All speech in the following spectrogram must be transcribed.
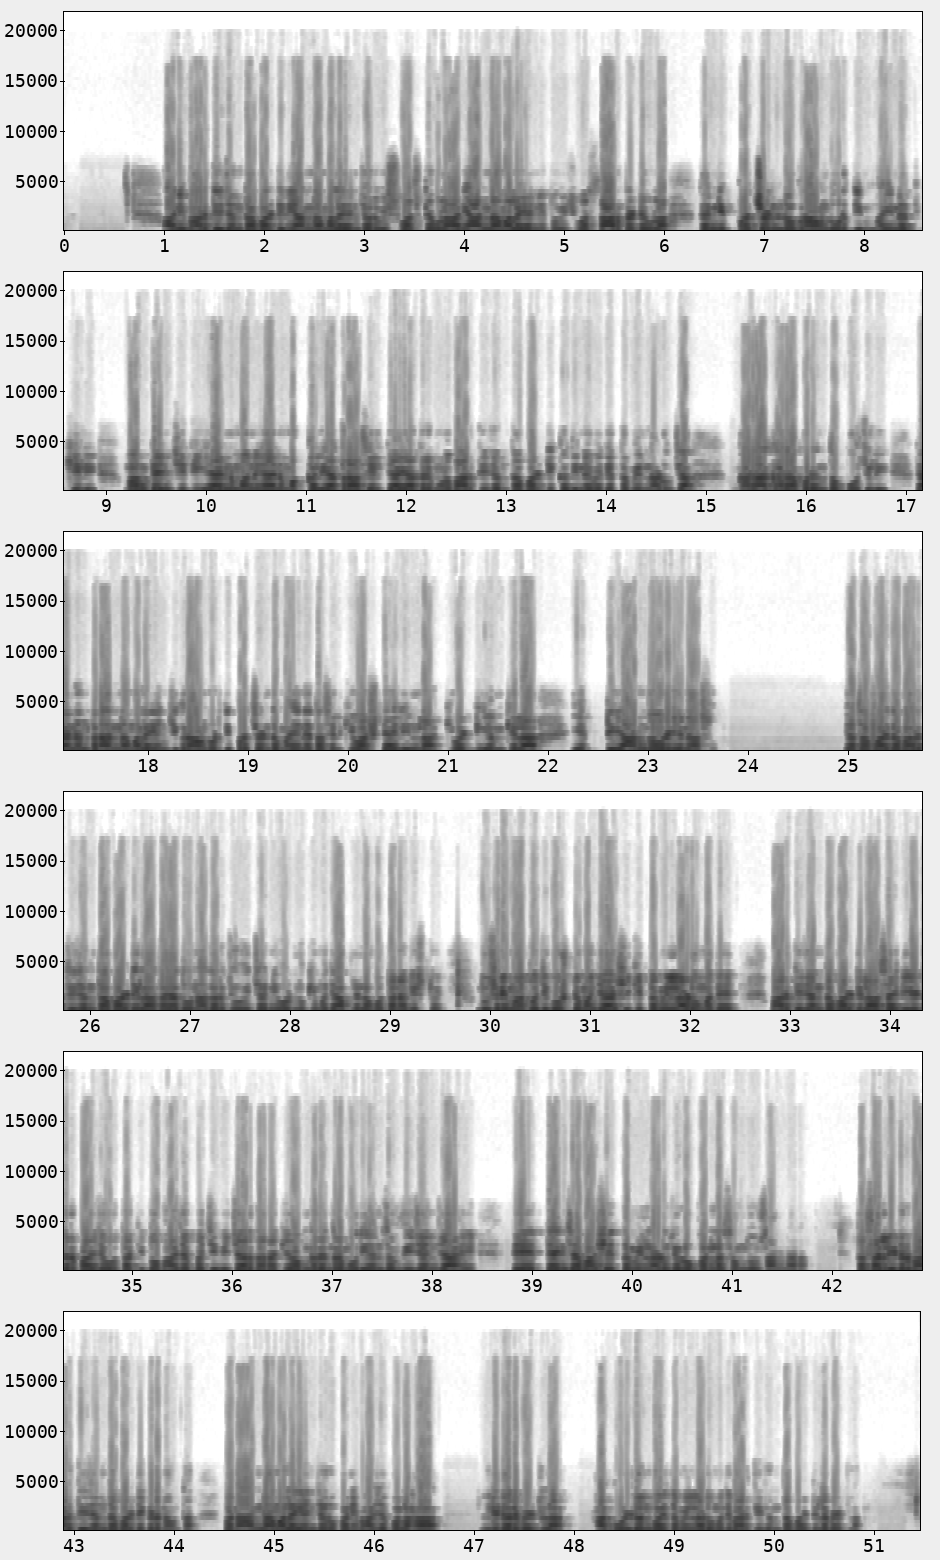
आणि भारतीय जनता पार्टीने अण्णामाला यांच्यावर विश्वास ठेवला आणि अण्णामाला यांनी तो विश्वास सार्थ ठेवला. त्यांनी प्रचंड ग्राउंडवरती मेहनत केली. मग त्यांची ती एन मन एन मक्कल यात्रा असेल त्या यात्रेमुळे भारतीय जनता पार्टी कधी नव्हे ते तमिळनाडूच्या घराघरापर्यंत पोचली त्यानंतर अण्णामला यांची ग्राउंडवरती प्रचंड मेहनत असेल किंवा स्टॅलिनला किंवा डी एम केला एकटे अंगावर घेणं असो. याचा फायदा भारतीय जनता पार्टीला आता या दोन हजार चोवीसच्या निवडणुकीमध्ये आपल्याला होताना दिसतोय. दुसरी महत्त्वाची गोष्ट म्हणजे अशी की तमिळनाडूमध्ये भारतीय जनता पार्टीला असा एक लीडर पाहिजे होता की तो भाजपची विचारधारा किंवा नरेंद्र मोदी यांचं विजन जे आहे ते त्यांच्या भाषेत तमिळनाडूच्या लोकांना समजून सांगणारा. तसा लीडर भारतीय जनता पार्टीकडे नव्हता. पण अण्णामला यांच्या रूपाने भाजपला हा लीडर भेटला. हा गोल्डन बॉय तमिळनाडूमध्ये भारतीय जनता पार्टीला भेटला.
